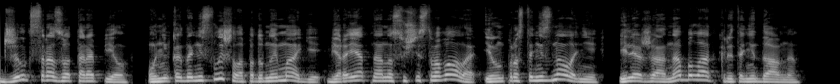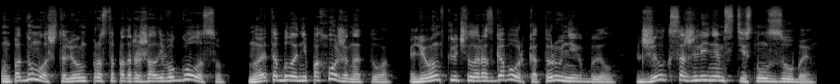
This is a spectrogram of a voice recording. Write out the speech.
Джилк сразу оторопел. Он никогда не слышал о подобной магии. Вероятно, она существовала, и он просто не знал о ней. Или же она была открыта недавно. Он подумал, что Леон просто подражал его голосу. Но это было не похоже на то. Леон включил разговор, который у них был. Джилл, к сожалению, стиснул зубы.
